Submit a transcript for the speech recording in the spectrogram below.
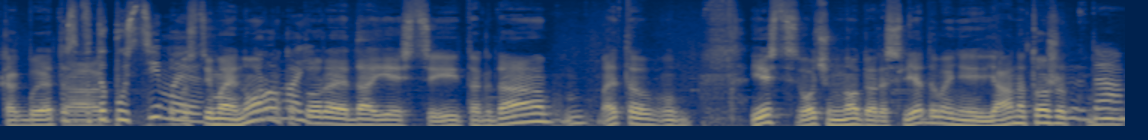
Как бы это То есть допустимая, допустимая норма, норма, которая, да, есть. И тогда это есть очень много расследований. Яна тоже да.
